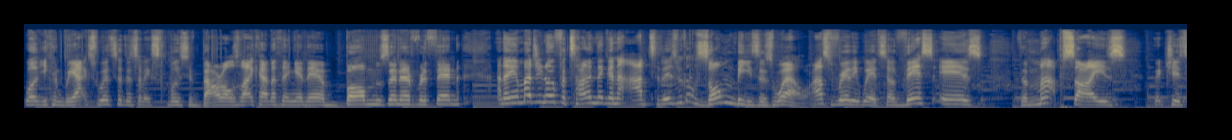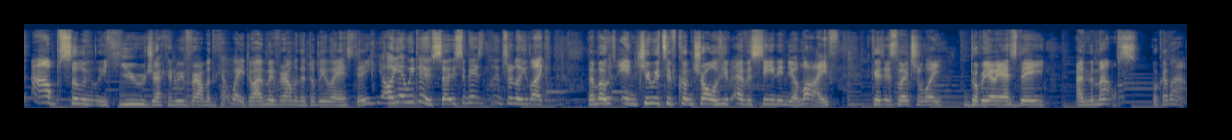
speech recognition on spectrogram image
well, you can react with, so there's some explosive barrels, that kind of thing in there, bombs and everything. And I imagine over time they're going to add to this. We've got zombies as well. That's really weird. So this is the map size, which is absolutely huge. I can move around with the... Wait, do I move around with the WASD? Oh, yeah, we do. So it's, literally like the most intuitive controls you've ever seen in your life, because it's literally WASD, and the mouse. Look at that.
